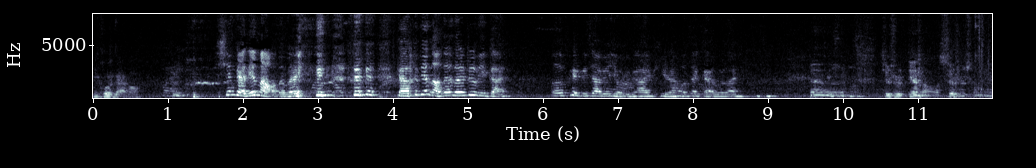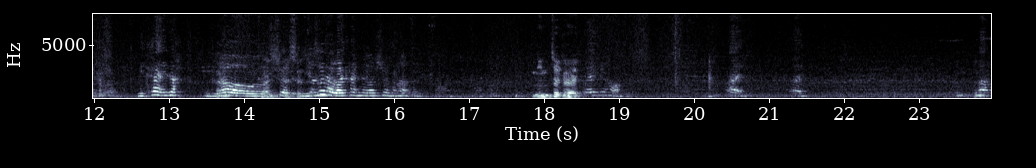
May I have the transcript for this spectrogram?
你会改吗？先改电脑的呗，改完电脑再在这里改，呃，配置下面有一个 IP，然后再改回来。嗯，就是电脑设置成那个。你看一下，你,要设，你,你,坐下来看一下要设置哪。您这个。喂，你好。哎，哎。啊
